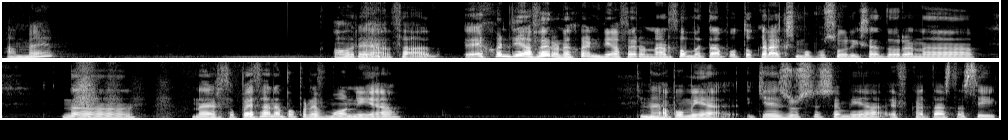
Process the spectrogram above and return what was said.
Αμέ. Ωραία. Θα... Έχω ενδιαφέρον. Έχω ενδιαφέρον να έρθω μετά από το κράξιμο που σου ρίξα τώρα να, να, να έρθω. Πέθανε από πνευμονία Ναι. από μια... και ζούσε σε μια ευκατάσταση...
